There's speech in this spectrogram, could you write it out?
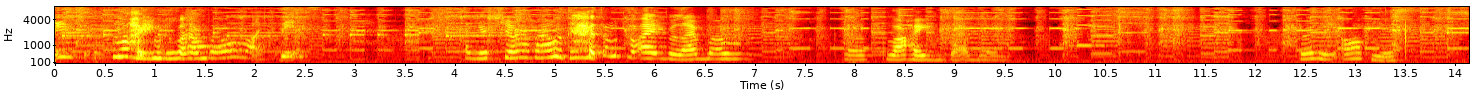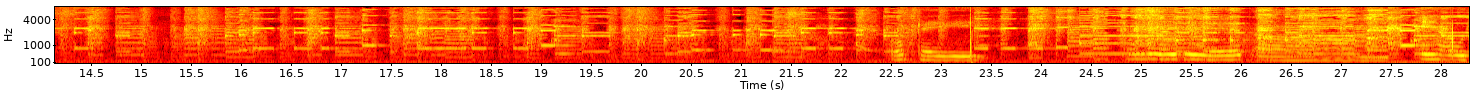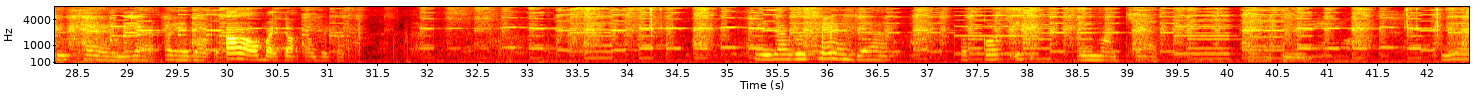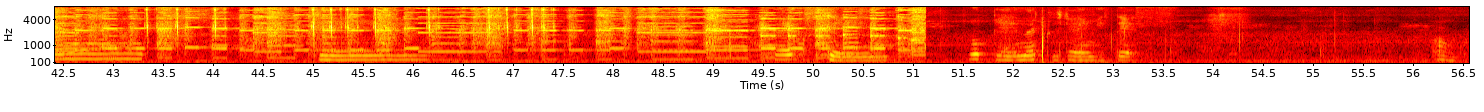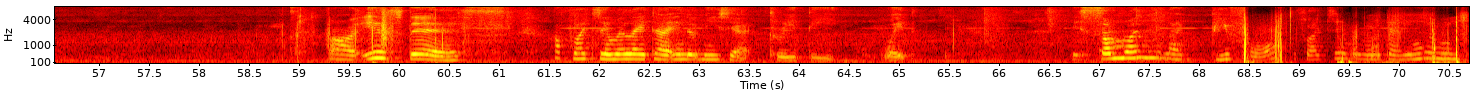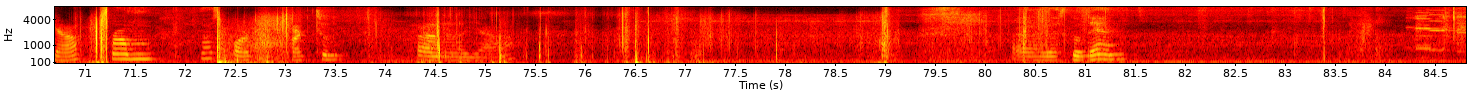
Is flying Lambo like this? Are you sure about that? I'm flying Lambo. I'm flying Lambo. Pretty obvious. Okay. I'm rating it um 8 out of 10. Yeah, 8 out of Oh my god, oh my god. 8 out of 10, yeah. Of course, it's in my chat. Already. Game. Next game. Okay, next game is this. Oh. Oh, is this a flight simulator Indonesia 3D? Wait, is someone like before flight simulator Indonesia from last part, part two? Uh, yeah. Uh, let's go then.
